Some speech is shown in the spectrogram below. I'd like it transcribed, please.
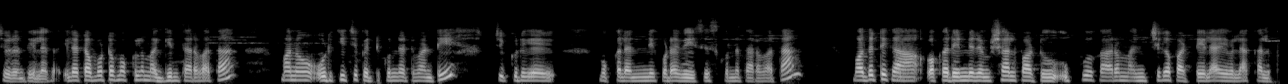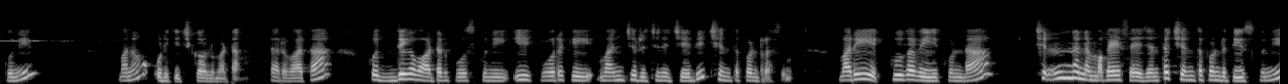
చూడండి ఇలాగ. ఇలా టమోటో ముక్కలు మగ్గిన తర్వాత మనం ఉడికించి పెట్టుకున్నటువంటి చిక్కుడు ముక్కలన్నీ కూడా వేసేసుకున్న తర్వాత మొదటిగా ఒక రెండు నిమిషాల పాటు ఉప్పు కారం మంచిగా పట్టేలా ఇలా కలుపుకుని మనం ఉడికించుకోవాలన్నమాట. తర్వాత కొద్దిగా వాటర్ పోసుకుని ఈ కూరకి మంచి రుచినిచ్చేది చింతపండు రసం. మరీ ఎక్కువగా వేయకుండా చిన్న నిమ్మకాయ సైజ్ అంతా చింతపండు తీసుకుని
